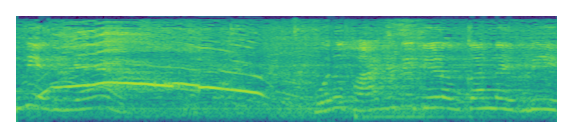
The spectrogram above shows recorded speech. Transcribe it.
கும்பி அடிங்க ஒரு பாட்டுக்கு கீழே உட்கார்ந்தா எப்படி?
